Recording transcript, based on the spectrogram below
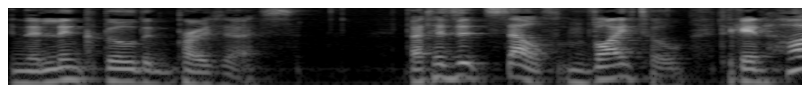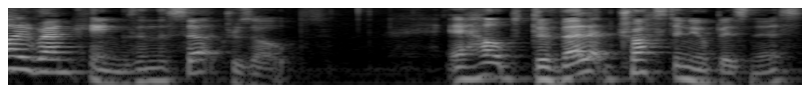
in the link building process that is itself vital to gain high rankings in the search results. It helps develop trust in your business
